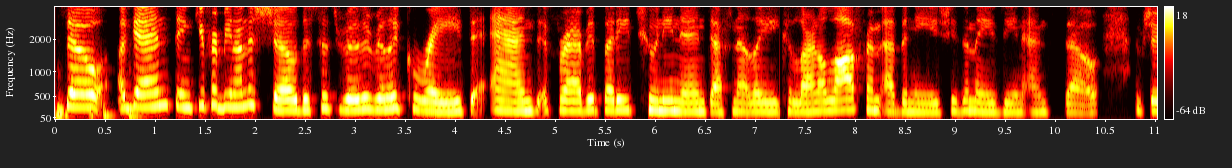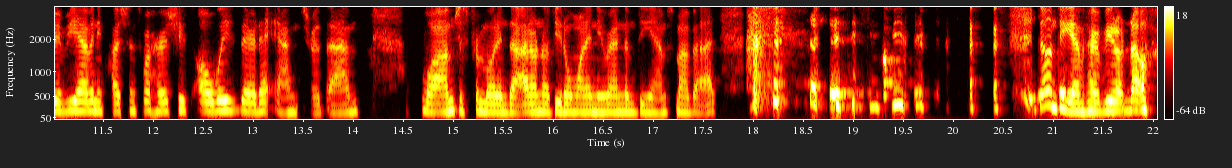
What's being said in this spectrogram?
So, again, thank you for being on the show. This is really, really great. And for everybody tuning in, definitely you could learn a lot from Ebony. She's amazing. And so, I'm sure if you have any questions for her, she's always there to answer them. Well, I'm just promoting that. I don't know if you don't want any random DMs. My bad. don't DM her if you don't know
